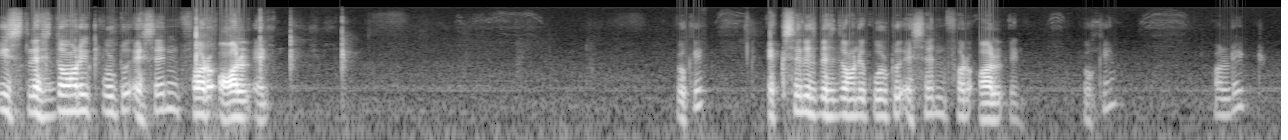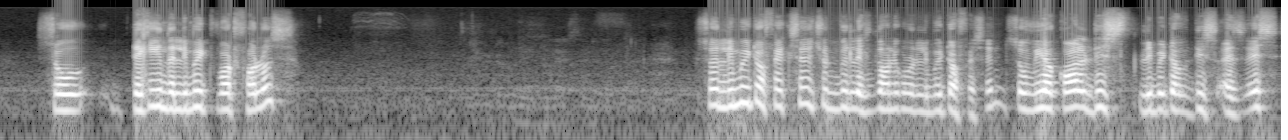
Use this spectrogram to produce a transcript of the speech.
is less than or equal to Sn for all n okay? Xn is less than or equal to Sn for all n okay? Alright. So taking the limit what follows? So limit of xn should be less than or equal to limit of Sn so we have called this limit of this as S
